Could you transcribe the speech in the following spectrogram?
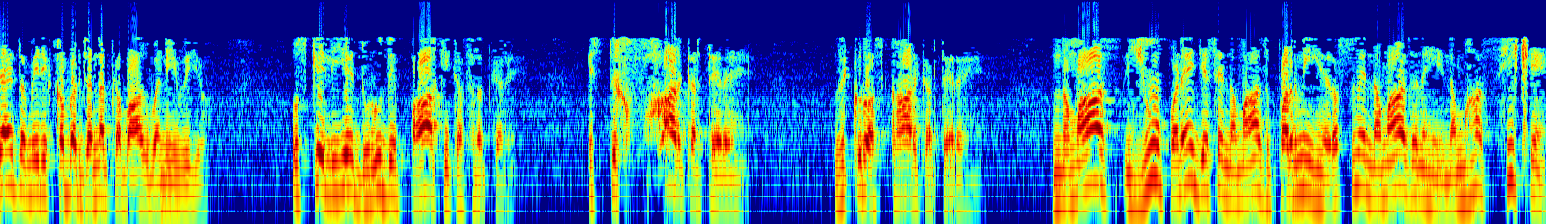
جائے تو میری قبر جنت کا باغ بنی ہوئی ہو۔ اس کے لیے درود پاک کی کثرت کریں۔ استغفار کرتے رہیں۔ ذکر و اسکار کرتے رہیں۔ نماز یوں پڑھیں جیسے نماز پڑھنی ہے، رسم نماز نہیں، نماز سیکھیں۔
